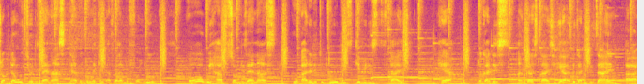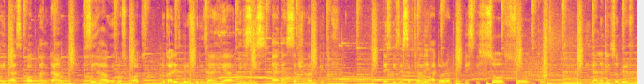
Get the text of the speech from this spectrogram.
drop them with your designers. They are going to make it available for you or we have some designers who are ready to do this give you these styles here. Look at this ankara styles here. Look at the design. Uh, it has up and down. You see how it was cut? Look at this beautiful design here. This is uh, exceptionally beautiful. This is exceptionally adorable. This is so so good. They are looking so beautiful.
